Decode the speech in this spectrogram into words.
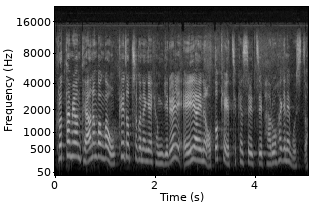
그렇다면 대한항공과 OK저축은행의 경기를 AI는 어떻게 예측했을지 바로 확인해 보시죠.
